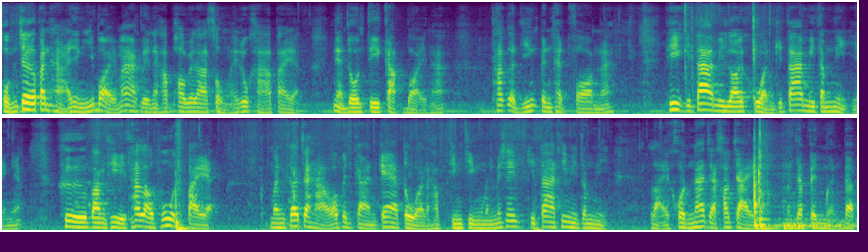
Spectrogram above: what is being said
ผมเจอปัญหาอย่างนี้บ่อยมากเลยนะครับ พอเวลาส่งให้ลูกค้าไปอะเนี่ยโดนตีกลับบ่อยนะถ้าเกิดยิ่งเป็นแพลตฟอร์มนะ พี่กีตาร์มีรอยข่วนกีตาร์มีตำหนิอย่างเงี้ย คือบางทีถ้าเราพูดไปอะมันก็จะหาว่าเป็นการแก้ตัวนะครับ จริง ๆ มันไม่ใช่กีตาร์ที่มีตำหนิ หลายคนน่าจะเข้าใจมันจะเป็นเหมือนแบบ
